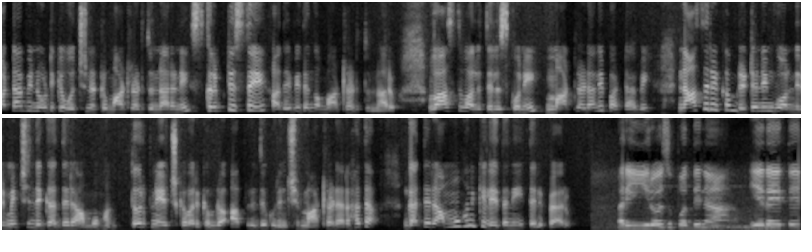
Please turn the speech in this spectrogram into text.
పట్టాభి నోటికి వచ్చినట్లు మాట్లాడుతున్నారని స్క్రిప్ట్ ఇస్తే అదే విధంగా మాట్లాడుతున్నారు. వాస్తవాలు తెలుసుకొని మాట్లాడాలి పట్టాభి. నాసిరకం రిటర్నింగ్ వాల్ నిర్మించింది గద్దె రామ్మోహన్. తూర్పు నియోజకవర్గంలో అభివృద్ధి గురించి మాట్లాడే అర్హత గద్దె రామ్మోహన్కి లేదని తెలిపారు. మరి ఈరోజు పొద్దున ఏదైతే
